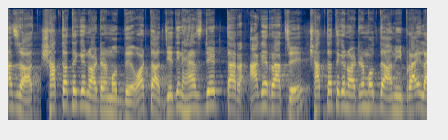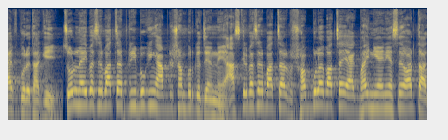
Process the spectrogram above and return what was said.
আজ রাত সাতটা থেকে নয়টার মধ্যে, অর্থাৎ যেদিন হ্যাশ ডেট, তার আগের রাত্রে সাতটা থেকে নয়টার মধ্যে আমি প্রায় লাইভ করে থাকি। চলুন এই ব্যাচের বাচ্চার প্রি বুকিং আপডেট সম্পর্কে জেনে নিই। আজকের ব্যাচের বাচ্চার সবগুলো বাচ্চাই এক ভাই নিয়ে নিয়েছে, অর্থাৎ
